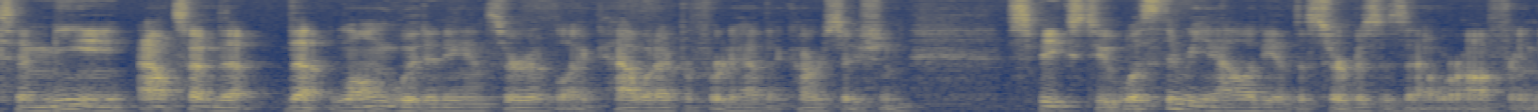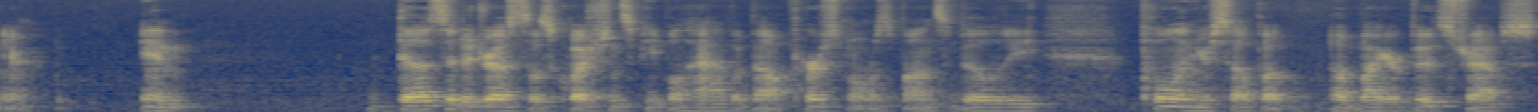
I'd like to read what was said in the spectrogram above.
to me, outside of that that long-winded answer of like how would I prefer to have that conversation, speaks to what's the reality of the services that we're offering there, and does it address those questions people have about personal responsibility, pulling yourself up, up by your bootstraps?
